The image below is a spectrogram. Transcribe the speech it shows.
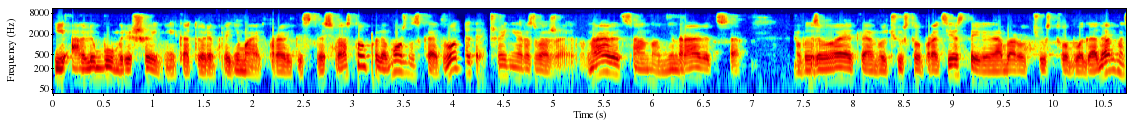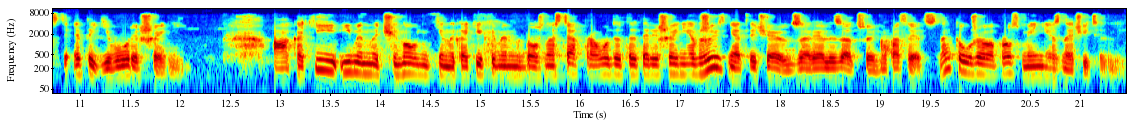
И о любом решении, которое принимает правительство Севастополя, можно сказать, вот это решение Развожаева. Нравится оно, не нравится, вызывает ли оно чувство протеста или, наоборот, чувство благодарности, это его решение. А какие именно чиновники на каких именно должностях проводят это решение в жизни, отвечают за реализацию непосредственно, это уже вопрос менее значительный.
